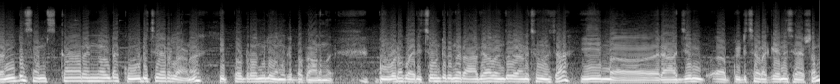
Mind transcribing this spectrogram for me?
രണ്ട് സംസ്കാരങ്ങളുടെ കൂടിച്ചേരലാണ് ഹിപ്പോഡ്രോമിൽ നമുക്കിപ്പോൾ കാണുന്നത്. ഇപ്പോൾ ഇവിടെ ഭരിച്ചുകൊണ്ടിരുന്ന രാജാവ് എന്ത് കാണിച്ചെന്ന് വെച്ചാൽ ഈ രാജ്യം പിടിച്ചടക്കിയതിന് ശേഷം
